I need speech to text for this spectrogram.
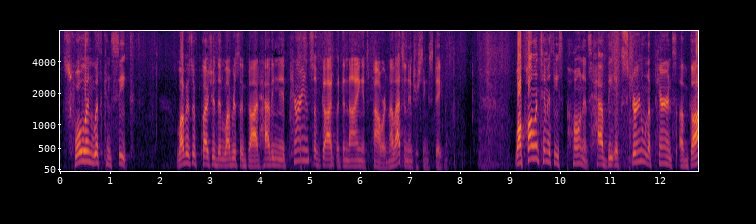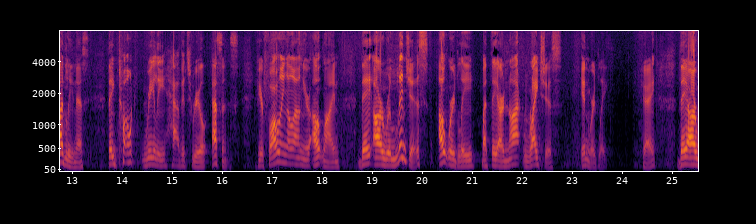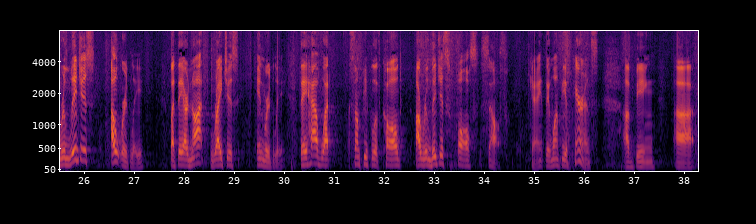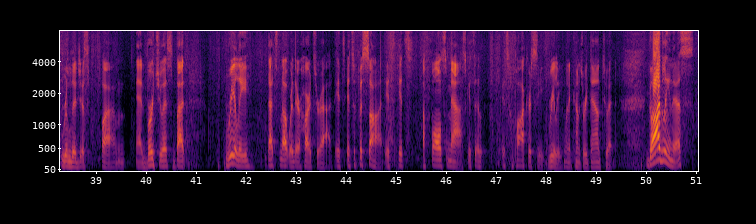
swollen with conceit, lovers of pleasure than lovers of God, having the appearance of God but denying its power. Now that's an interesting statement. While Paul and Timothy's opponents have the external appearance of godliness, they don't really have its real essence. If you're following along your outline, they are religious outwardly, but they are not righteous inwardly. Okay? They are religious outwardly, but they are not righteous inwardly. They have what some people have called a religious false self. Okay? They want the appearance of being uh, religious um, and virtuous, but really that's not where their hearts are at. It's, it's a facade, it's, it's a false mask, it's, a, it's hypocrisy, really, when it comes right down to it. Godliness,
